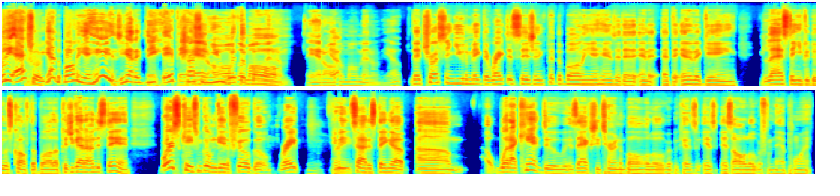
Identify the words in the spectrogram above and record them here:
but he actually, you got the ball in your hands. You got to. They, are trusting you with the, ball. They had all Yep. the momentum. Yep. They're trusting you to make the right decision. Put the ball in your hands at the end. At the end of the game, last thing you could do is cough the ball up because you got to understand. Worst case, we're gonna get a field goal, right? Mm, And we tie this thing up. Um, what I can't do is actually turn the ball over because it's it's all over from that point.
